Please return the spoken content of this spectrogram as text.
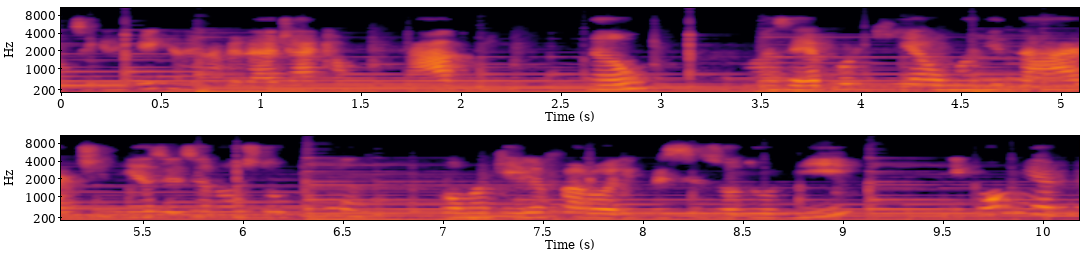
não significa, né, na verdade, ah, que é um pecado. Não, mas é porque a humanidade, e às vezes eu não estou cuidando. Como aquele falou, ele precisou dormir e comer.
